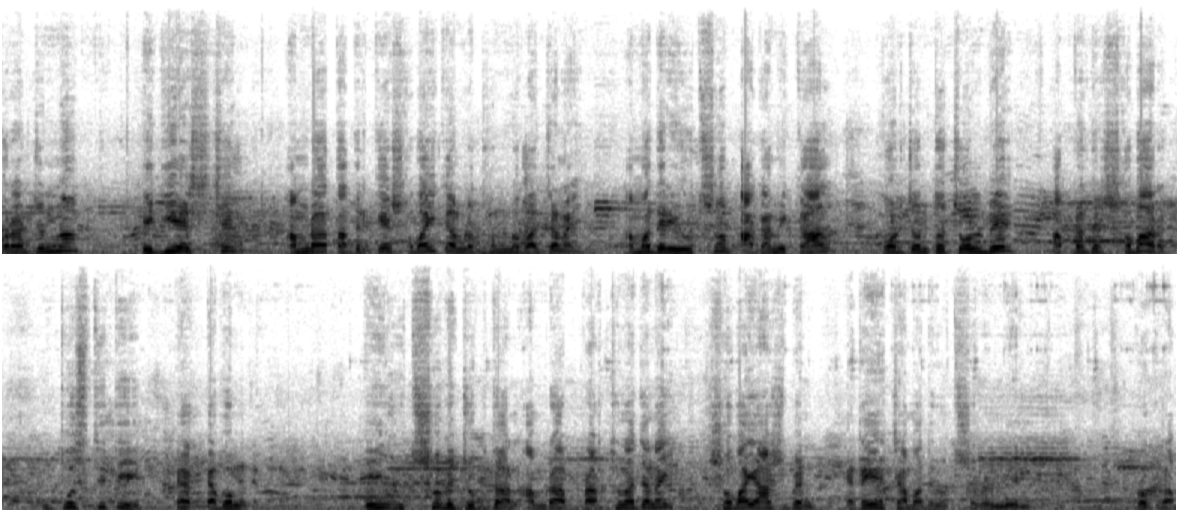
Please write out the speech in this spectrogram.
করার জন্য এগিয়ে এসছেন আমরা তাদেরকে, সবাইকে আমরা ধন্যবাদ জানাই। আমাদের এই উৎসব আগামীকাল পর্যন্ত চলবে। আপনাদের সবার উপস্থিতি এবং এই উৎসবে যোগদান আমরা প্রার্থনা জানাই। সবাই আসবেন। এটাই হচ্ছে আমাদের উৎসবের মেন প্রোগ্রাম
